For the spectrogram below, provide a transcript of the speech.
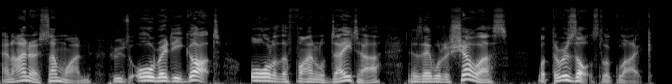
And I know someone who's already got all of the final data and is able to show us what the results look like.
